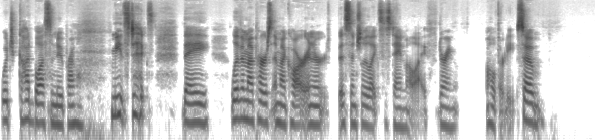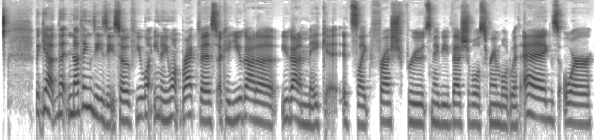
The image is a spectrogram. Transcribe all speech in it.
which God bless the new primal meat sticks. They live in my purse and my car and are essentially like sustain my life during a Whole 30. So but yeah th- nothing's easy. So if you want you know you want breakfast okay you gotta you gotta make it. It's like fresh fruits maybe vegetables scrambled with eggs or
